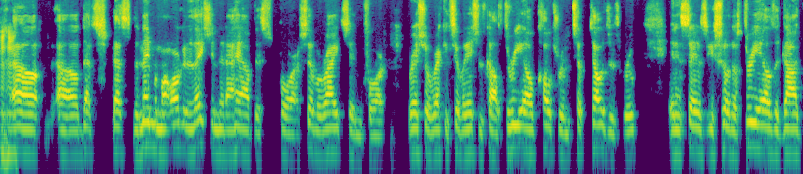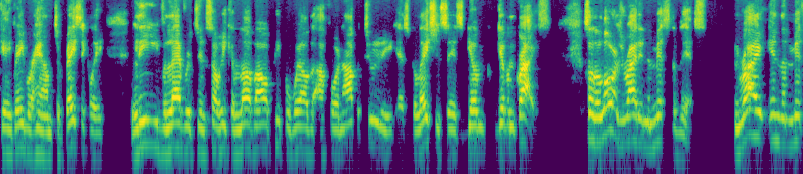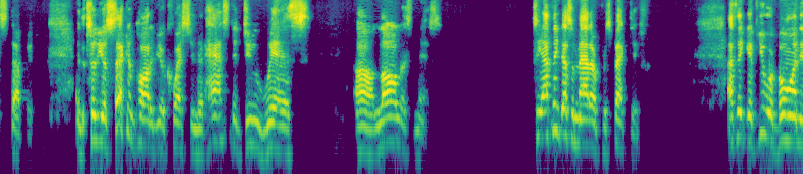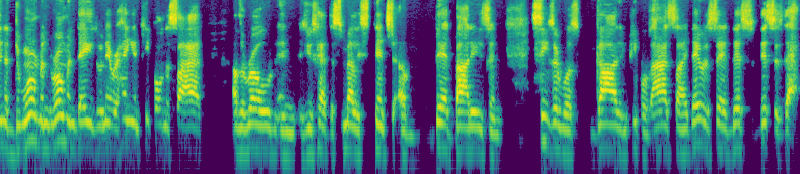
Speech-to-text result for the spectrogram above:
Mm-hmm. Uh, uh, that's that's the name of my organization that I have. This for civil rights and for racial reconciliation. It's called 3L Cultural Intelligence Group, and it says you show those three L's that God gave Abraham to basically leave leverage, and so he can love all people well uh, for an opportunity, as Galatians says, give give them Christ. So the Lord is right in the midst of this, right in the midst of it. And so your second part of your question that has to do with uh, lawlessness. See, I think that's a matter of perspective. I think if you were born in the Roman Roman days when they were hanging people on the side of the road and you had the smelly stench of dead bodies and Caesar was God in people's eyesight, they would have said this, this is that.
